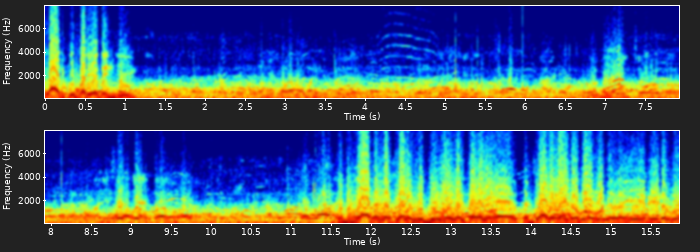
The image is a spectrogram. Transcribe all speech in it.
लाडकी बरी आहे त्यांची म्हणजे आता जत्रा रेडो हे रेडो.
